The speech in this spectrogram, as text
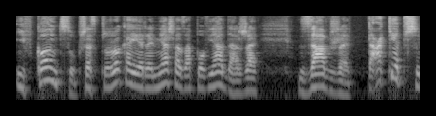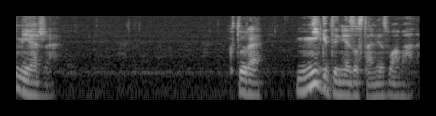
I w końcu przez proroka Jeremiasza zapowiada, że zawrze takie przymierze, które nigdy nie zostanie złamane.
